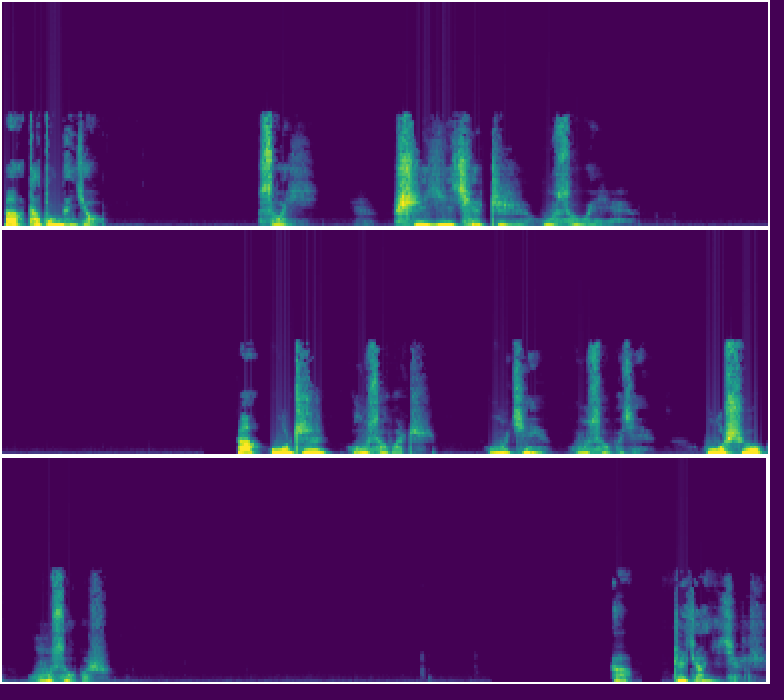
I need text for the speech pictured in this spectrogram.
啊，他都能教。所以，是一切智无所谓也。啊，无知无所不知，无见无所不见，无说无所不说。啊，这讲一切智，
